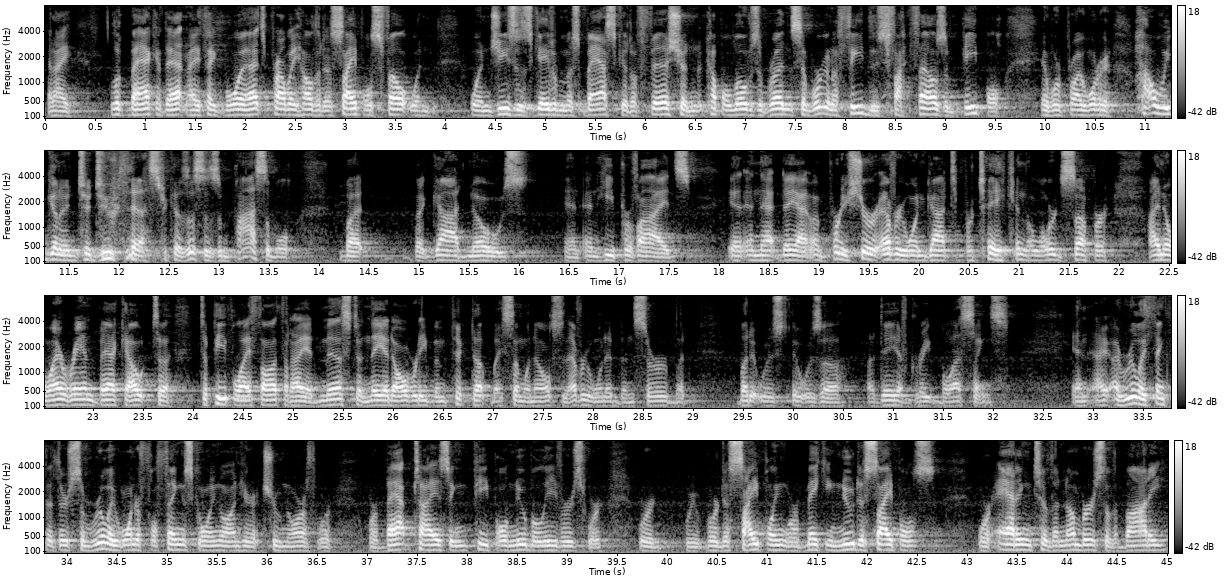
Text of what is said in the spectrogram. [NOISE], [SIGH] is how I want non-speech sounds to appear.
And I, look back at that and I think, boy, that's probably how the disciples felt when, when Jesus gave them this basket of fish and a couple of loaves of bread and said, We're going to feed these [LAUGHS] 5,000 people. And we're probably wondering, how are we going [LAUGHS] to do this? Because this is impossible. But, but God knows and, and He provides. And, and that day, I'm pretty sure everyone got to partake in the Lord's Supper. I know I ran back out to, to people I thought that I had missed, and they had already been picked up by someone else, and everyone had been served. But but it was, it was a, a day of great blessings. And I, I, really think that there's some really wonderful things going on here at True North. We're, we're baptizing people, new believers. We're, we're, we're discipling. We're making new disciples. We're adding to the numbers of the body.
